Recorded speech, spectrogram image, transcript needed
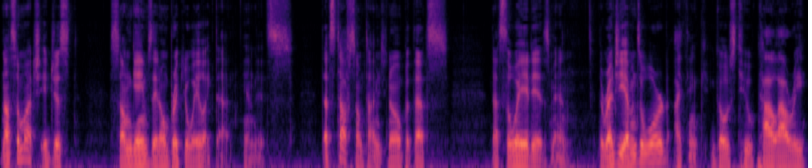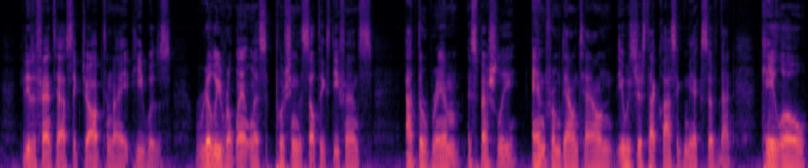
not so much. It just some games they don't break your way like that, and it's that's tough sometimes, you know. But that's that's the way it is, man. The Reggie Evans Award, I think, goes to Kyle Lowry. He did a fantastic job tonight. He was really relentless, pushing the Celtics defense at the rim, especially, and from downtown. It was just that classic mix of that Kalo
